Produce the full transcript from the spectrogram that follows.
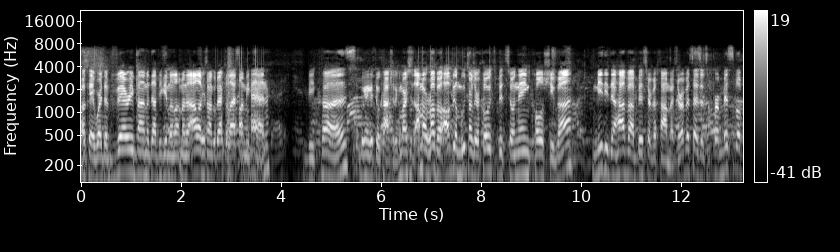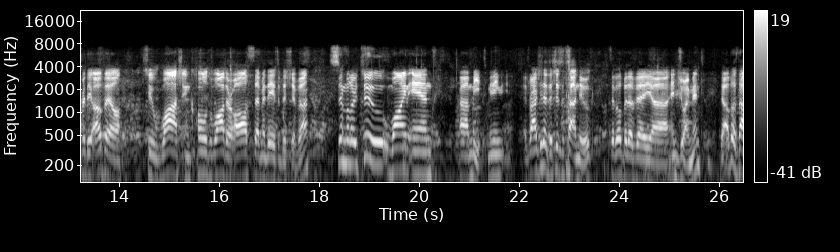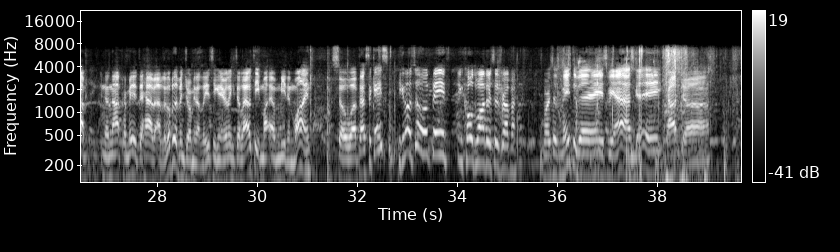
Okay, we're at the very bottom of Daf Yigim Allah. He's going to go back to the last one we had because we're going to get to Akasha. The Gemara says, Amar Rabba, Avil Mutar Lerchot Bitzonein Kol Shiva, Midi Dehava Bisr V'chamas. The Rabba says it's permissible for the Avil to wash in cold water all seven days of the Shiva, similar to wine and uh, meat. Meaning, as Rashi said, it's just a ta'anug. It's a little bit of a uh, enjoyment. The other is not, you know, not permitted to have a little bit of enjoyment at least. He can, he's allowed to eat uh, meat and wine. So uh, if that's the case, he can also bathe in cold water, says. Where it says made today, so we ask, hey, kasha.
